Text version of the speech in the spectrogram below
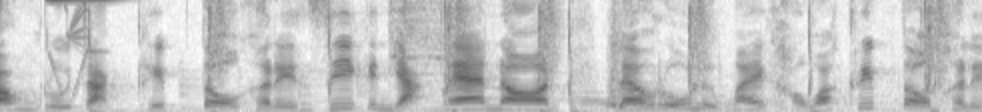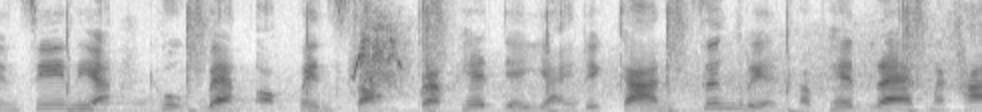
ต้องรู้จักคริปโตเคอเรนซีกันอย่างแน่นอน แล้วรู้หรือไม่คะว่าคริปโตเคอเรนซีเนี่ยถูกแบ่งออกเป็น 2 ประเภทใหญ่ ๆ ด้วยกัน ซึ่งเหรียญประเภทแรกนะคะ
